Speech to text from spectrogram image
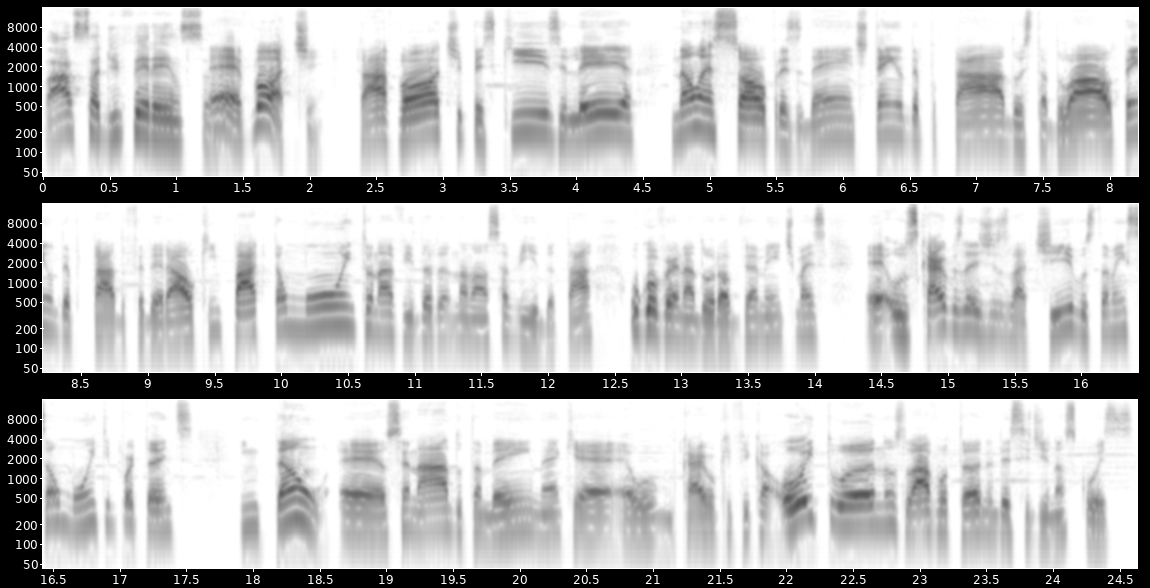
Faça a diferença. É, vote. Tá? Vote, pesquise, leia. Não é só o presidente, tem o deputado estadual, tem o deputado federal que impactam muito na vida, na nossa vida, tá? O governador, obviamente, mas é, os cargos legislativos também são muito importantes. Então, é, o Senado também, né, que é, é um cargo que fica oito anos lá votando e decidindo as coisas.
